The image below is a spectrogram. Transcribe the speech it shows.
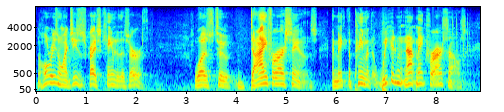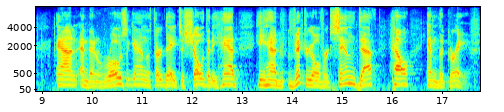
The whole reason why Jesus Christ came to this earth was to die for our sins and make the payment that we could not make for ourselves, and, and then rose again the third day to show that he had, he had victory over sin, death, hell, and the grave.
